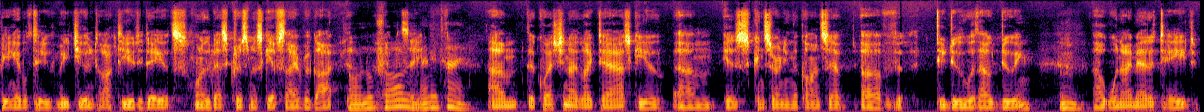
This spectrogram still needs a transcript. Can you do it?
being able to meet you and talk to you today. It's one of the best Christmas gifts I ever got. Oh, no like problem. Anytime. Um, the question I'd like to ask you um, is concerning the concept of to do without doing. Uh, when I meditate,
